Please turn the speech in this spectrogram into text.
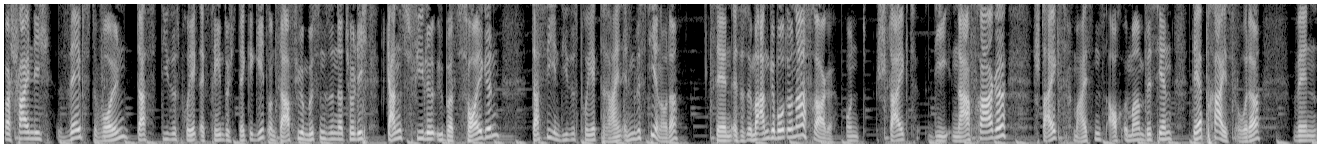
wahrscheinlich selbst wollen, dass dieses Projekt extrem durch die Decke geht. Und dafür müssen sie natürlich ganz viele überzeugen, dass sie in dieses Projekt rein investieren, oder? Denn es ist immer Angebot und Nachfrage. Und steigt die Nachfrage, steigt meistens auch immer ein bisschen der Preis, oder? Wenn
